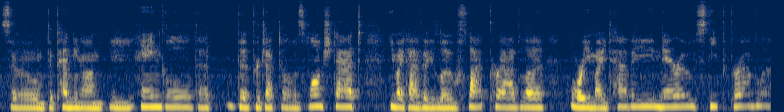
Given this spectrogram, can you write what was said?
So depending on the angle that the projectile is launched at, you might have a low flat parabola, or you might have a narrow steep parabola.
